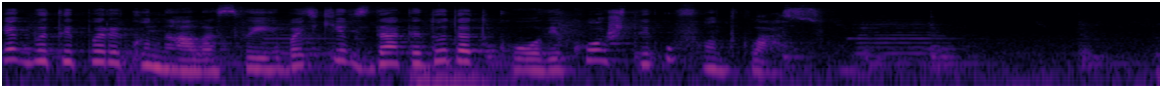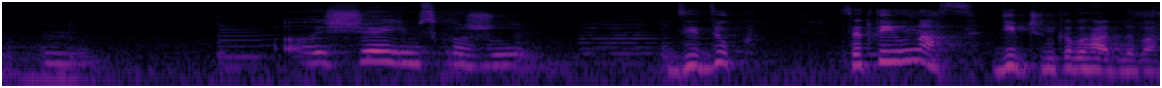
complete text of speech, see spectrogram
якби ти переконала своїх батьків здати додаткові кошти у фонд класу. А що я їм скажу? Дідюк, це ти у нас, дівчинка вигадлива.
